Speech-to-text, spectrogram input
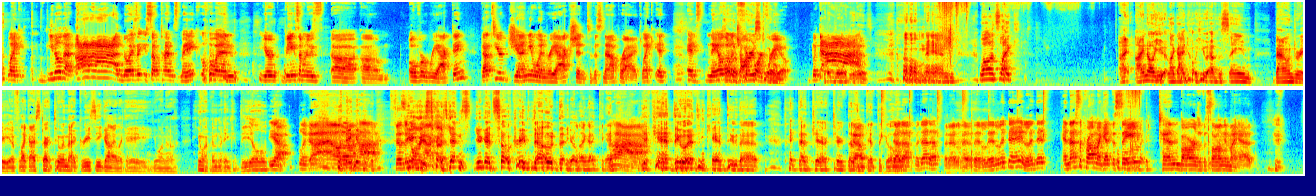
like, you know that ah noise that you sometimes make when you're being someone who's uh, um, overreacting. That's your genuine reaction to the snap ride. Like it, it nails Oh, on a chalkboard for you. Like It ah! Oh man. Well, it's like I I know you like I know you have the same boundary. If like I start doing that greasy guy, like, hey, you wanna you wanna make a deal? Yeah, like ah, physical You, you reaction. start getting you get so creeped out that you're like, I can't Ah. you can't do it, you can't do that. Like that character doesn't Yeah. get to go. And that's the problem. I get the same 10 bars of a song in my head,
